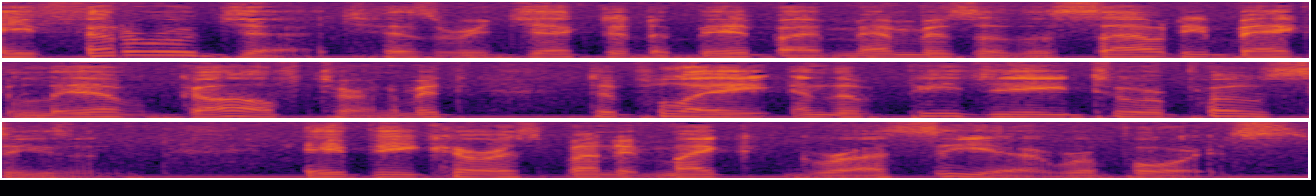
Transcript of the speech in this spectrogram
A federal judge has rejected a bid by members of the Saudi-backed LIV Golf Tournament to play in the PGA Tour postseason. AP correspondent Mike Gracia reports.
